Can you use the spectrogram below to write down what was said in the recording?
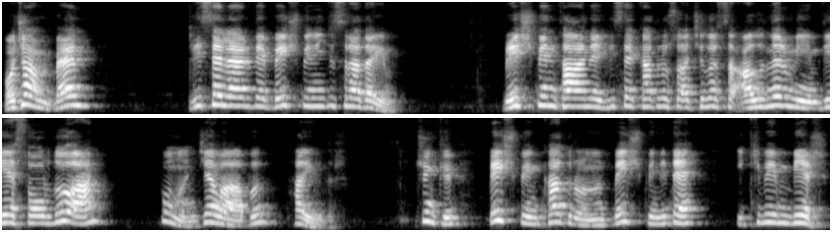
Hocam ben liselerde 5000. sıradayım. 5000 tane lise kadrosu açılırsa alınır mıyım diye sorduğu an bunun cevabı hayırdır. Çünkü 5000 kadronun 5000'i de 2001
